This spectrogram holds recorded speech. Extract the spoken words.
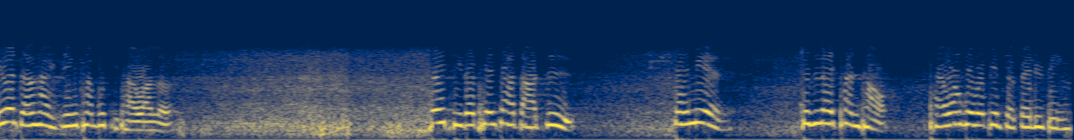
因为南韩已经看不起台湾了。”这一期的《天下》杂志封面就是在探讨台湾会不会变成菲律宾。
